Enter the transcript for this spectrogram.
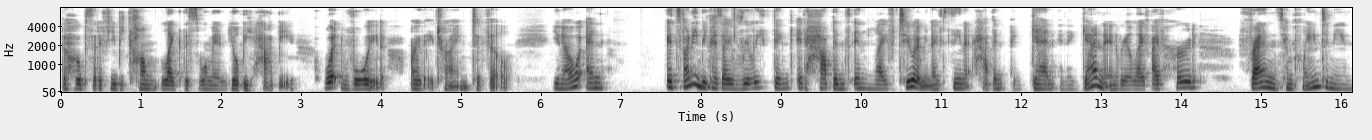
the hopes that if you become like this woman, you'll be happy? What void are they trying to fill? You know, and it's funny because I really think it happens in life too. I mean, I've seen it happen again and again in real life. I've heard friends complain to me.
